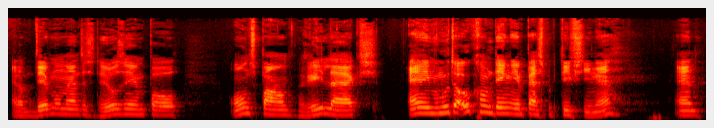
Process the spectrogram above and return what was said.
En op dit moment is het heel simpel. Ontspan, relax. En we moeten ook gewoon dingen in perspectief zien. Hè? En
